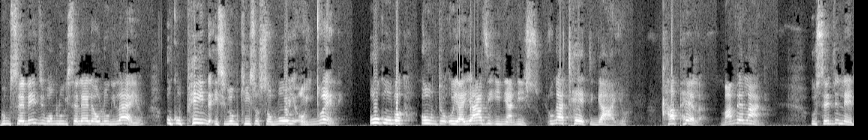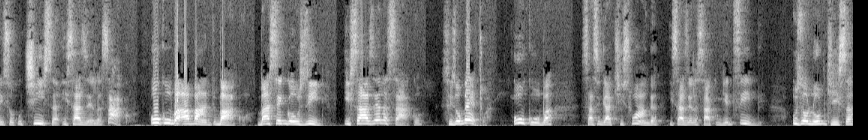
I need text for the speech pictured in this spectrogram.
Ngumsebenzi womlungiselele olungileyo ukuphinda isilumkiso somoya oyingcwele. Ukuba umntu uyayazi inyaniso, ungathethi ngayo, qaphela, mamelani, usendleleni sokutshisa isazela sakho. Ukuba abantu bakho basengozini, isazela sakho Sizobethwa ukuba sasingatshiswanga isazela sakho ngentsimbi uzolumkisa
